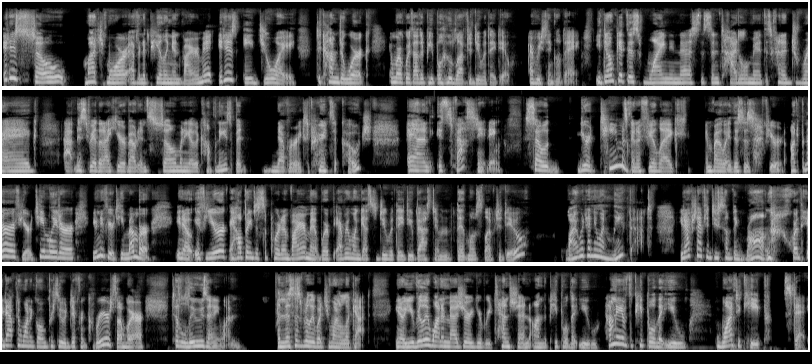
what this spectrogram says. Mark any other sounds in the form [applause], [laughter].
it is so much more of an appealing environment. It is a joy to come to work and work with other people who love to do what they do every single day. You don't get this whininess, this entitlement, this kind of drag atmosphere that I hear about in so many other companies, but never [laughs] experience at Coach. And it's fascinating. So your team is going to feel like and by the way, this is [laughs] if you're an entrepreneur, if you're a team leader, even if you're a team member, you know, if you're helping to support an environment where everyone gets to do what they do best and they most love to do, why would anyone leave that? You'd actually have to do something wrong, [laughs] or they'd have to want to go and pursue a different career somewhere to lose anyone. And this is really what you want to look at. You know, you really want to measure your retention on the people that you, how many of the people that you want to keep stay?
